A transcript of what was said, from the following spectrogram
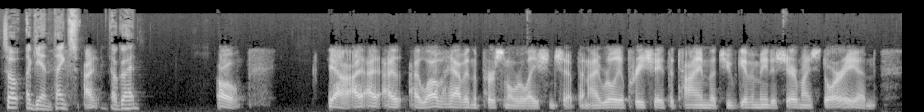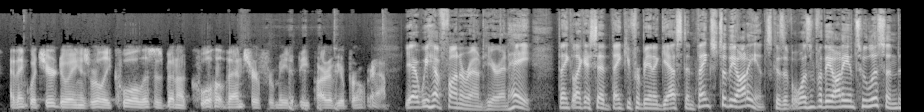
So again, thanks. I, oh, go ahead. Oh, Yeah, I, I, I love having the personal relationship, and I really appreciate the time that you've given me to share my story. And I think what you're doing is really cool. This has been a cool adventure for me to be part of your program. Yeah, we have fun around here. And hey, thank like I said, thank you for being a guest and thanks to the audience because if it wasn't for the audience who listened,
